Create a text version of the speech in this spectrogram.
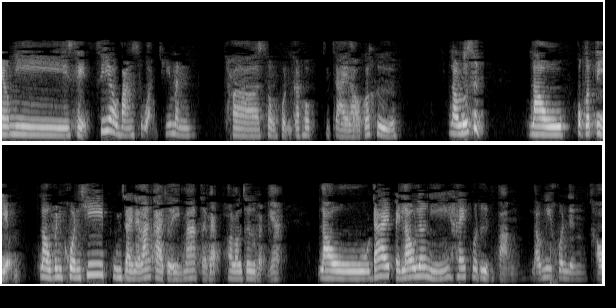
ยังมีเศษเสี้ยวบางส่วนที่มันส่งผลกระทบจิตใจเราก็คือ เรารู้สึกเราปกติเราเป็นคนที่ภูมิใจในร่างกายตัวเองมาก แต่แบบพอเราเจอแบบเนี้ย เราได้ไปเล่าเรื่องนี้ให้คนอื่นฟัง แล้วมีคนหนึ่งเขา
